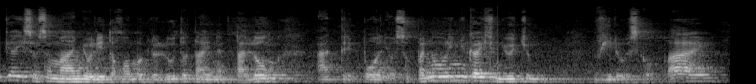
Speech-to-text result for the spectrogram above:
Yun guys, so samahan nyo ulit ako. Magluluto tayo ng talong at tripolyo. So panoorin nyo guys yung YouTube videos ko. Bye!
